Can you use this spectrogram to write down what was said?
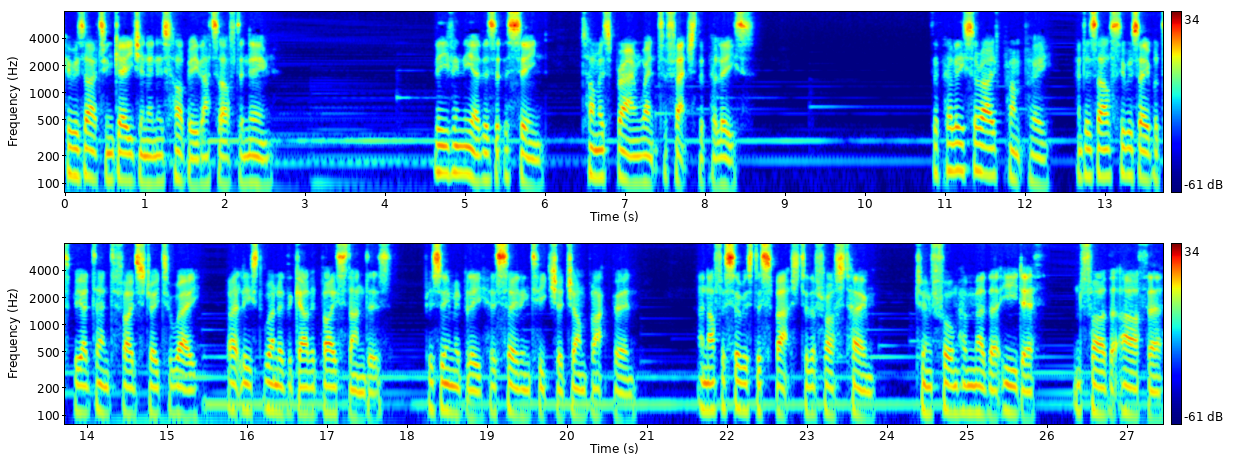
who was out engaging in his hobby that afternoon. Leaving the others at the scene, Thomas Brown went to fetch the police. The police arrived promptly, and as Elsie was able to be identified straight away by at least one of the gathered bystanders, presumably her sailing teacher John Blackburn, an officer was dispatched to the Frost home to inform her mother Edith and father Arthur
